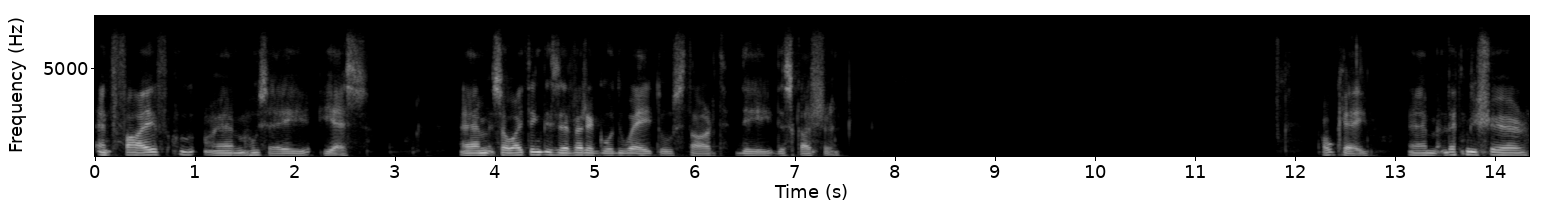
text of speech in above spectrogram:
and five who, um, who say yes. Um, so I think this is a very good way to start the discussion. Okay, um, let me share.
